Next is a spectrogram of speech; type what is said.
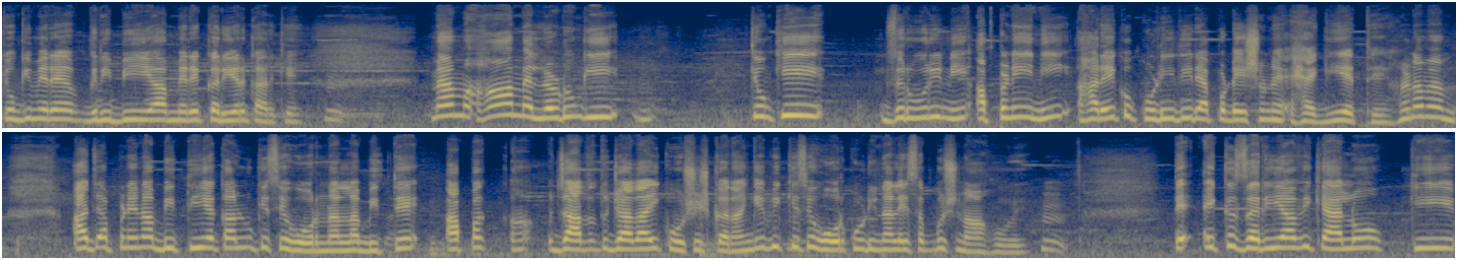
ਕਿਉਂਕਿ ਮੇਰੇ ਗਰੀਬੀ ਆ ਮੇਰੇ ਕੈਰੀਅਰ ਕਰਕੇ। ਮੈਮ ਹਾਂ ਮੈਂ ਲੜੂੰਗੀ ਕਿਉਂਕਿ ਜ਼ਰੂਰੀ ਨਹੀਂ ਆਪਣੀ ਨਹੀਂ ਹਰੇਕ ਕੁੜੀ ਦੀ ਰੈਪੂਟੇਸ਼ਨ ਹੈਗੀ ਇੱਥੇ। ਹਨਾ ਮੈਮ ਅੱਜ ਆਪਣੇ ਨਾਲ ਬੀਤੀ ਹੈ ਕੱਲ ਨੂੰ ਕਿਸੇ ਹੋਰ ਨਾਲ ਨਾ ਬੀਤੇ। ਆਪਾਂ ਜ਼ਿਆਦਾ ਤੋਂ ਜ਼ਿਆਦਾ ਹੀ ਕੋਸ਼ਿਸ਼ ਕਰਾਂਗੇ ਵੀ ਕਿਸੇ ਹੋਰ ਕੁੜੀ ਨਾਲ ਇਹ ਸਭ ਕੁਝ ਨਾ ਹੋਵੇ। ਤੇ ਇੱਕ ਜ਼ਰੀਆ ਵੀ ਕਹਿ ਲਓ ਕਿ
